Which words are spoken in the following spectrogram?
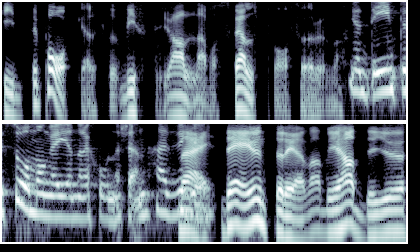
tidsepoker så visste ju alla vad svält var förr. Va? Ja, det är inte så många generationer sedan, herregud. Nej, det är ju inte det. Va? Vi hade ju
